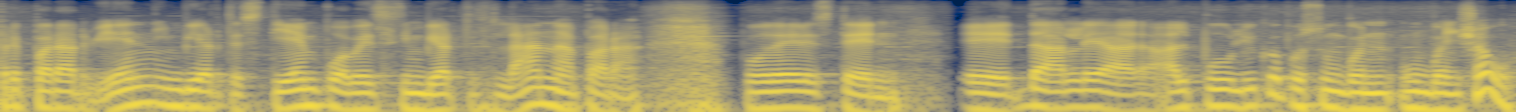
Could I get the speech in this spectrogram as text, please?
preparar bien, inviertes tiempo, a veces inviertes lana para poder este, eh, darle a- al público pues un buen, un buen show.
